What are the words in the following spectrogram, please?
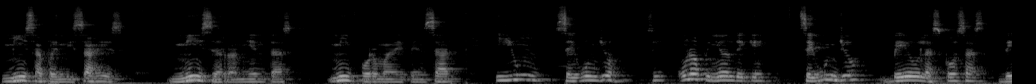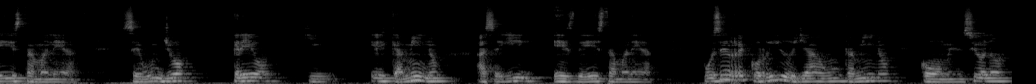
mis aprendizajes, mis herramientas, mi forma de pensar y un según yo, ¿sí? Una opinión de que según yo veo las cosas de esta manera, según yo creo que el camino a seguir es de esta manera. Pues he recorrido ya un camino, como menciono,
